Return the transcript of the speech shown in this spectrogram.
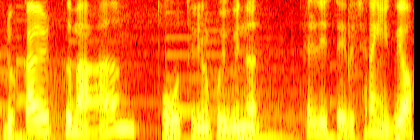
그리고 깔끔한 도어 트림을 보이고 있는 펠리세이드 차량이고요.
